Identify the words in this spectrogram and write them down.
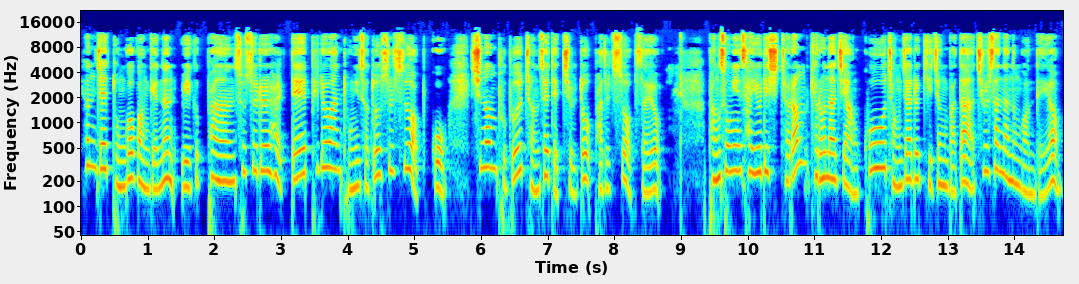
현재 동거 관계는 위급한 수술을 할 때 필요한 동의서도 쓸 수 없고 신혼부부 전세 대출도 받을 수 없어요. 방송인 사유리 씨처럼 결혼하지 않고 정자를 기증받아 출산하는 건데요.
